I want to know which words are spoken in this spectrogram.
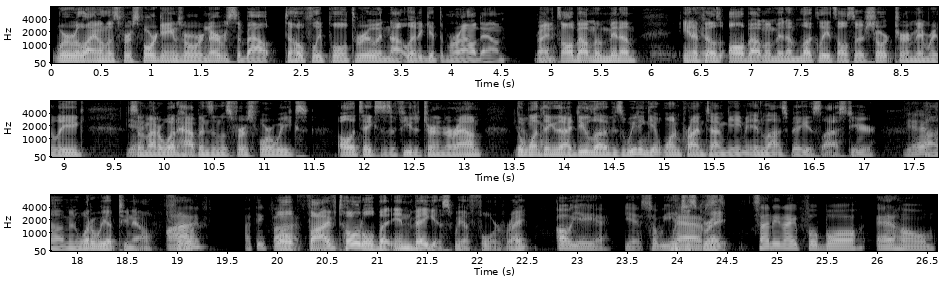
we're relying on those first four games where we're nervous about to hopefully pull through and not let it get the morale down. Right? Yeah. It's all about momentum. NFL is all about momentum. Luckily, it's also a short term memory league. Yeah. So no matter what happens in those first four weeks, all it takes is a few to turn it around. The one thing that I do love is we didn't get one primetime game in Las Vegas last year. Yeah. Um, and what are we up to now? Five. I think five. Well, five total, but in Vegas we have four, right? Oh yeah, yeah, yeah. So we Which have is great. Sunday night football at home.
